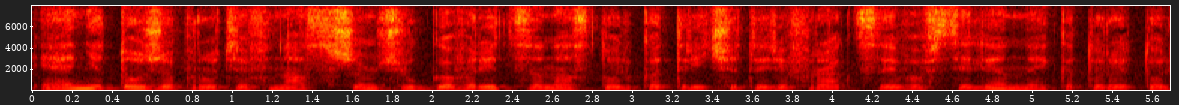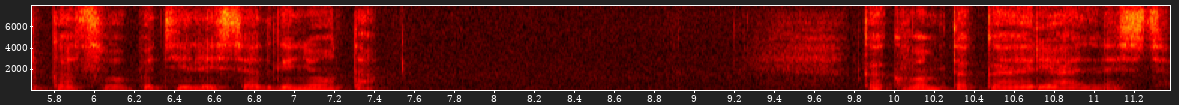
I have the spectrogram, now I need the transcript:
И они тоже против нас. Шемчук говорит, за нас только 3-4 фракции во Вселенной, которые только освободились от гнета. Как вам такая реальность?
